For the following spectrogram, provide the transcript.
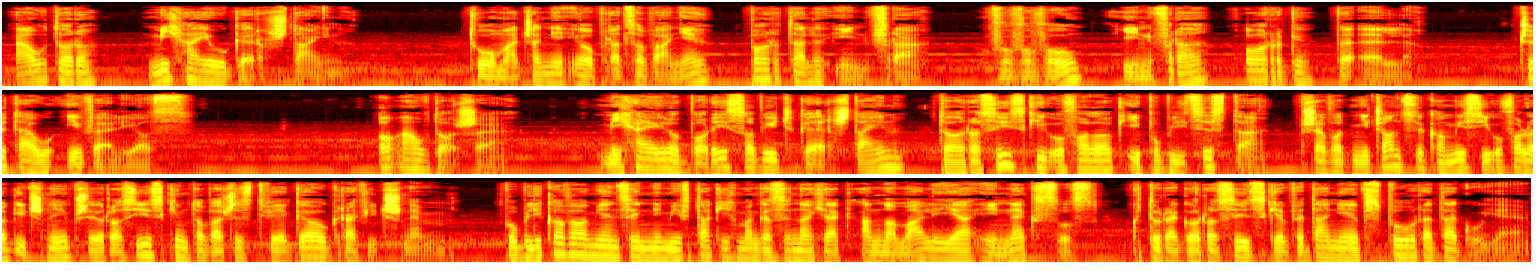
Autor Michał Gerstein Tłumaczenie i opracowanie Portal Infra www.infra.org.pl Czytał Ivelios O autorze Michail Borysowicz Gerstein to rosyjski ufolog i publicysta, przewodniczący Komisji Ufologicznej przy Rosyjskim Towarzystwie Geograficznym. Publikował m.in. w takich magazynach jak Anomalia i Nexus, którego rosyjskie wydanie współredaguje.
